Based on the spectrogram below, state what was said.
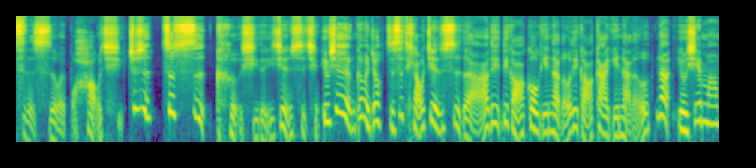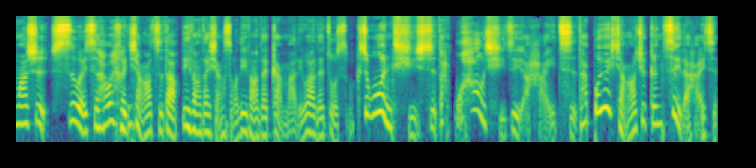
子的思维不好奇，就是这是可惜的一件事情。有些人根本就只是条件式的啊，你你搞他够给哪的，你搞他盖给哪的。那有些妈妈是思维是，她会很想要知道对方在想什么。”什么地方在干嘛，你忘了在做什么。可是问题是，他不好奇自己的孩子，他不会想要去跟自己的孩子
